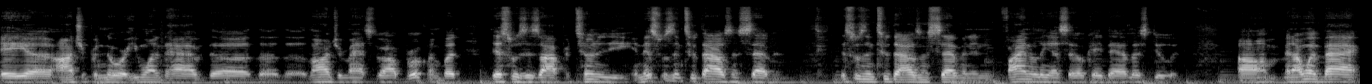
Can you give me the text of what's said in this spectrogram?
a uh, entrepreneur. He wanted to have the, the the laundromats throughout Brooklyn, but this was his opportunity, and this was in 2007. This was in 2007, and finally I said, "Okay, Dad, let's do it." Um, and I went back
